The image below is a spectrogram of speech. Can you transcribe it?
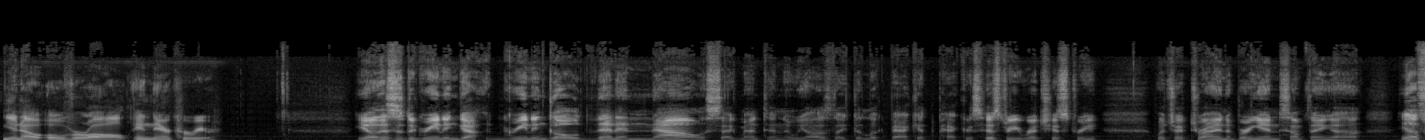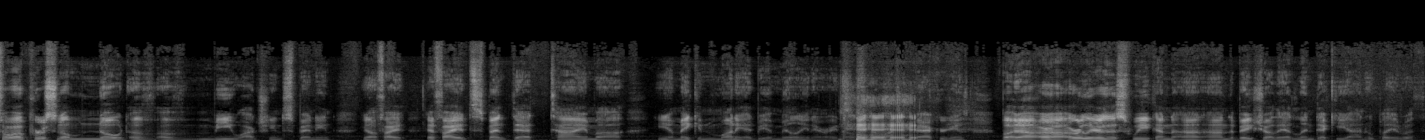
you know, overall in their career. You know, this is the green and go- green and gold then and now segment, and we always like to look back at the Packers' history, rich history, which I'm trying to bring in something, uh, you know, from a personal note of, of me watching, spending. You know, if I if I had spent that time, uh, you know, making money, I'd be a millionaire right now watching Packer games. But uh, uh, earlier this week on, on, on the Big Show, they had Lynn Dickey on, who played with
